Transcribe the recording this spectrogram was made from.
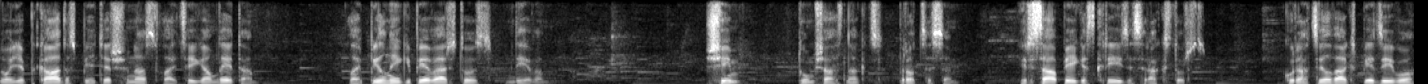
no jebkādas pieķeršanās laicīgām lietām, lai pilnīgi pievērstos Dievam. Šim tumšās nakts procesam ir sāpīgas krīzes raksturs, kurā cilvēks piedzīvo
